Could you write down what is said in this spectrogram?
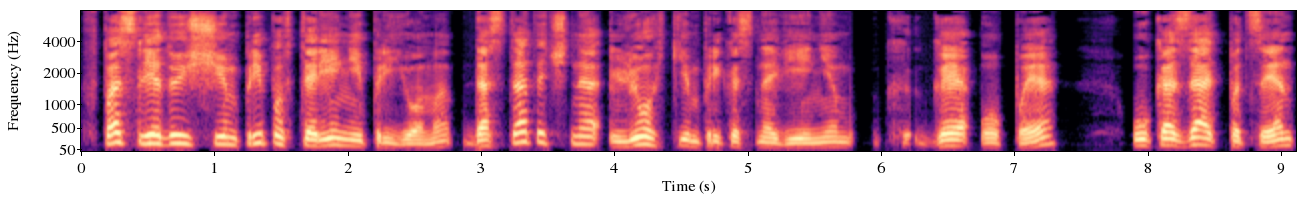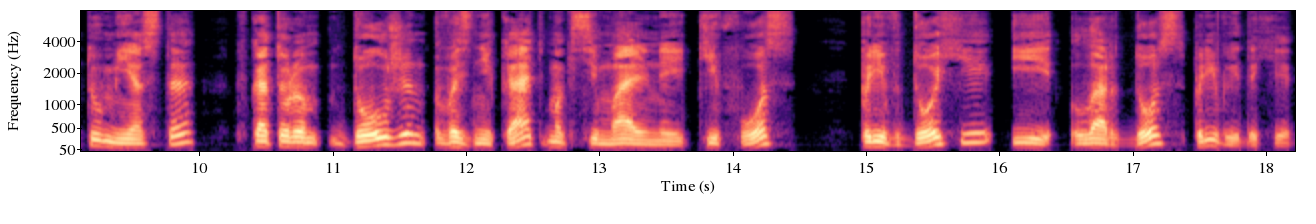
В последующем при повторении приема достаточно легким прикосновением к ГОП указать пациенту место, в котором должен возникать максимальный кифоз при вдохе и лордоз при выдохе.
